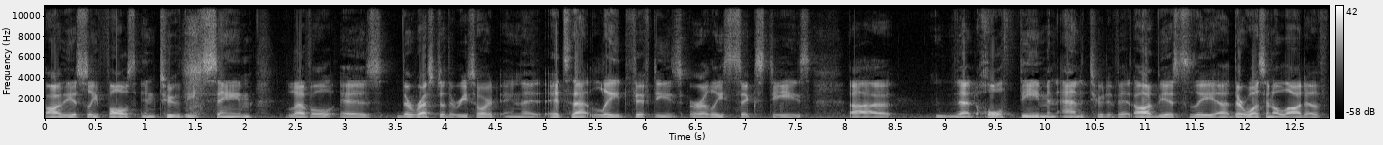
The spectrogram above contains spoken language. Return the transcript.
obviously falls into the same level as the rest of the resort, that it's that late '50s, early '60s. Uh, that whole theme and attitude of it. Obviously, uh, there wasn't a lot of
